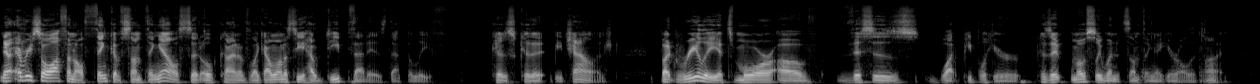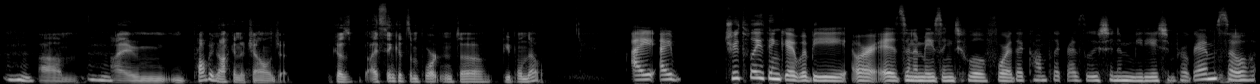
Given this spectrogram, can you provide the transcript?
Now, every so often, I'll think of something else that'll kind of like I want to see how deep that is that belief, because could it be challenged? But really, it's more of this is what people hear because it mostly when it's something I hear all the time. Mhm, Um, mhm. I'm probably not going to challenge it because I think it's important uh, people know. I, I truthfully think it would be or is an amazing tool for the conflict resolution and mediation program. Mm-hmm. So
